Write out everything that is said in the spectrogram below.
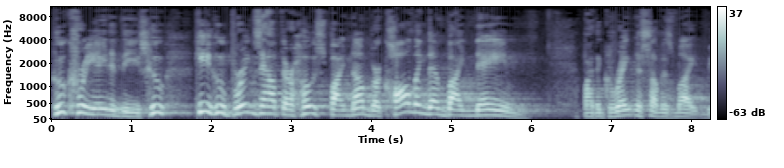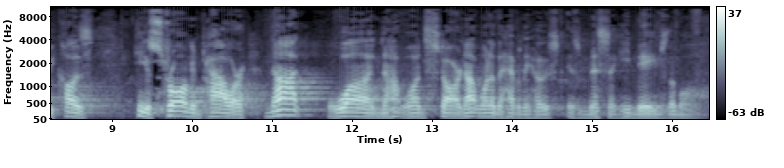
Who created these? Who, he who brings out their host by number, calling them by name by the greatness of his might because he is strong in power. Not one, not one star, not one of the heavenly host is missing. He names them all.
